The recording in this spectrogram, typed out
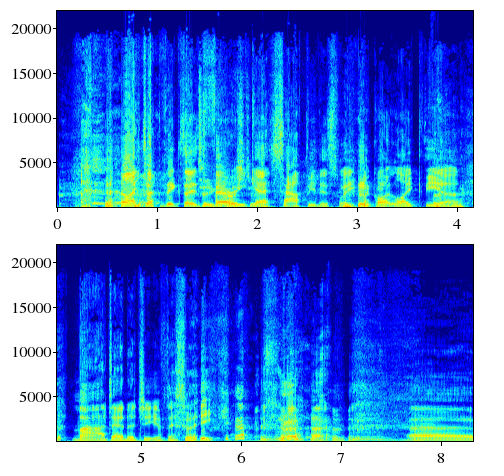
I don't think so. It's Two very questions. guess happy this week. I quite like the uh, mad energy of this week. uh.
